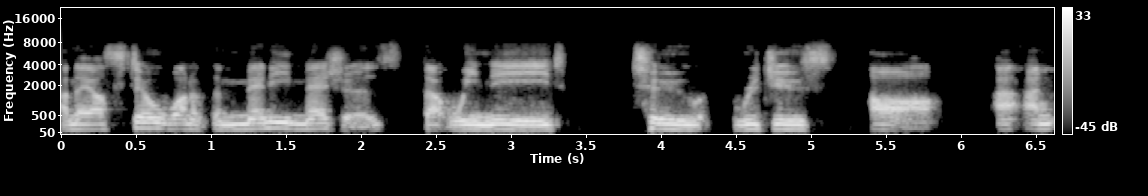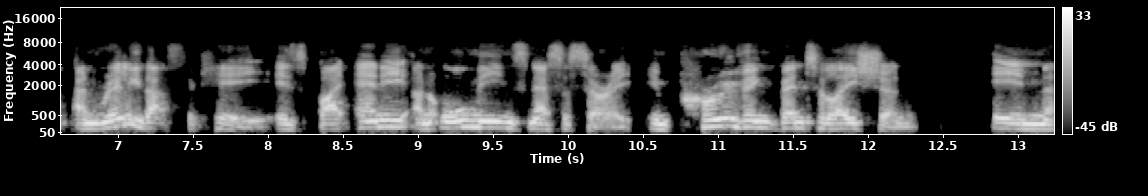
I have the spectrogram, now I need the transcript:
and they are still one of the many measures that we need to reduce R. And, and really, that's the key: is by any and all means necessary, improving ventilation in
